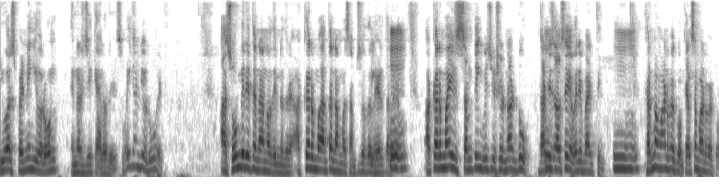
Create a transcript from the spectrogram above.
you are spending your own energy calories why can you do it ಆ ಸೋಂಬೇರಿತನ ಅನ್ನೋದೇನಿದ್ರೆ ಅಕರ್ಮ ಅಂತ ನಮ್ಮ ಸಂಸ್ಕೃತದಲ್ಲಿ ಹೇಳ್ತಾರೆ. ಅಕರ್ಮ is something which you should not do that is also a very bad thing ಕರ್ಮ ಮಾಡಬೇಕು ಕೆಲಸ ಮಾಡಬೇಕು.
